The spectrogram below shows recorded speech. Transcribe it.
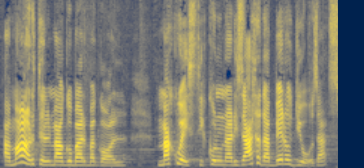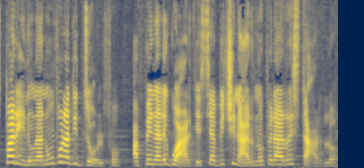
a morte il mago Barbagol, ma questi, con una risata davvero odiosa, sparì in una nuvola di zolfo, appena le guardie si avvicinarono per arrestarlo.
